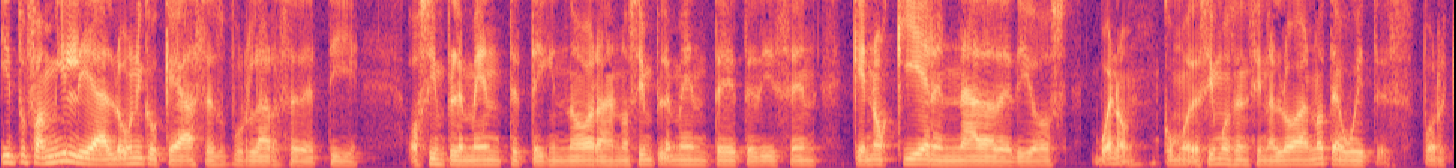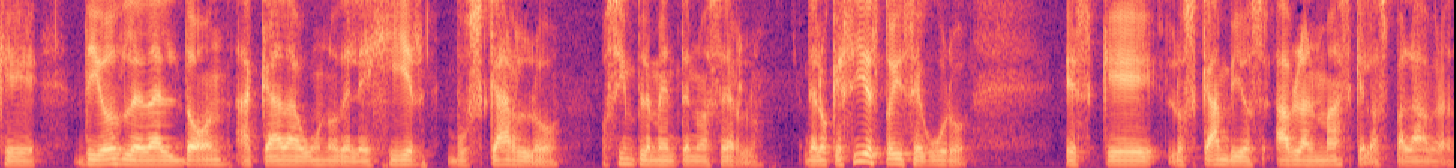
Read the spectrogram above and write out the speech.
y tu familia lo único que hace es burlarse de ti, o simplemente te ignoran, o simplemente te dicen que no quieren nada de Dios, bueno, como decimos en Sinaloa, no te agüites, porque Dios le da el don a cada uno de elegir, buscarlo o simplemente no hacerlo. De lo que sí estoy seguro es que los cambios hablan más que las palabras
